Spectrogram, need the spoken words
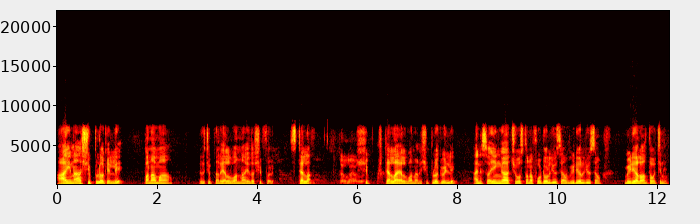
ఆయన షిప్లోకి వెళ్ళి పనామా ఏదో చెప్తున్నారు ఎల్ వన్ ఏదో షిప్ అది. Stella ship Stella L one అని షిప్లోకి వెళ్ళి ఆయన స్వయంగా చూస్తున్న ఫోటోలు చూసాం వీడియోలు చూసాం మీడియాలో అంతా వచ్చినాయి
